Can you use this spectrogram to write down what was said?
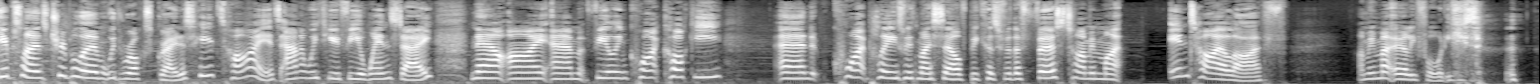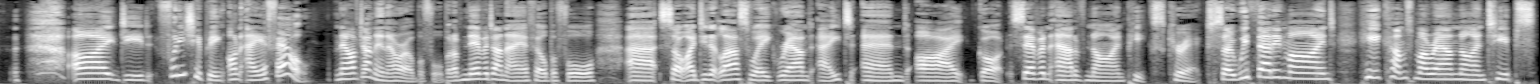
Gippsland's Triple M with Rock's greatest hits. Hi, it's Anna with you for your Wednesday. Now, I am feeling quite cocky and quite pleased with myself because for the first time in my entire life, I'm in my early 40s, I did footy tipping on AFL. Now, I've done NRL before, but I've never done AFL before. Uh, so I did it last week, round eight, and I got seven out of nine picks correct. So with that in mind, here comes my round nine tips.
